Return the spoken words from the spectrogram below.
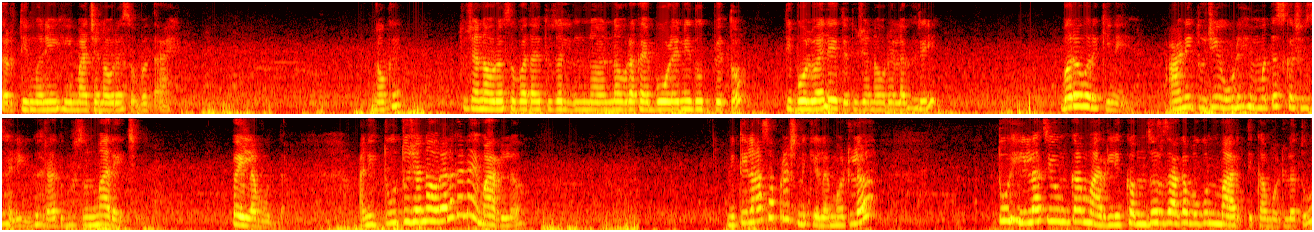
तर ती म्हणे ही माझ्या नवऱ्यासोबत आहे. ओके? तुझ्या नवऱ्यासोबत आहे? तुझा न- नवरा काय बोळेने दूध पितो? ती बोलवायला येते तुझ्या नवऱ्याला घरी. बरोबर की नाही? आणि तुझी एवढी हिंमतच कशी झाली घरात घुसून मारायची? पहिला मुद्दा. आणि तू तुझ्या नवऱ्याला का नाही मारलं? मी तिला असा प्रश्न केला म्हटलं तू हिलाच येऊन का मारली? कमजोर जागा बघून मारते का? म्हटलं तू.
